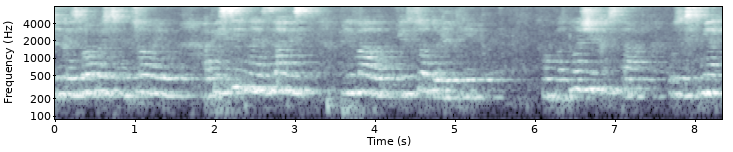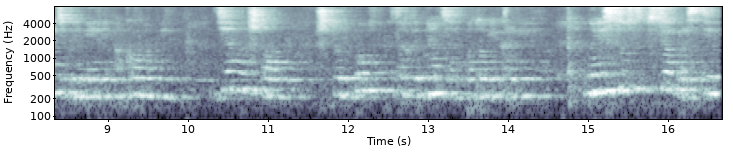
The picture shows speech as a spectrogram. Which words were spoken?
дикой злобой свинцовою, а бессильная зависть плевала в лицо той любви. У подножия Христа узы смерти гремели оковами. Дьявол ждал, что любовь захлебнется в потоке крови. Но Иисус все простил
